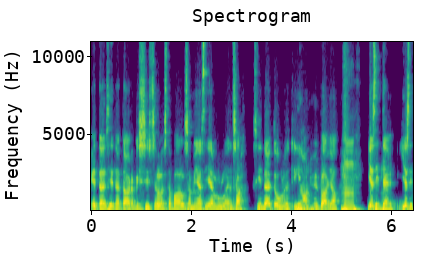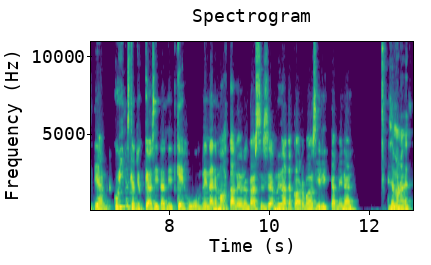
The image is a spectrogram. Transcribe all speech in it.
Että sitä tarvisi siis sellaista balsamia sielullensa. Siitä, että olet ihan hyvä. Ja, mm. ja sitten, mm. ja sitten ihan, kun ihmiset tykkää siitä, että niitä kehuu, niin näiden mahtailijoiden kanssa se myötäkarvaan silittäminen. Semmoinen, että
